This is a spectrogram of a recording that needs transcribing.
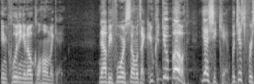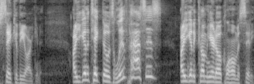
including an Oklahoma game. Now, before someone's like, you can do both. Yes, you can, but just for sake of the argument. Are you going to take those LIV passes? Are you going to come here to Oklahoma City?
